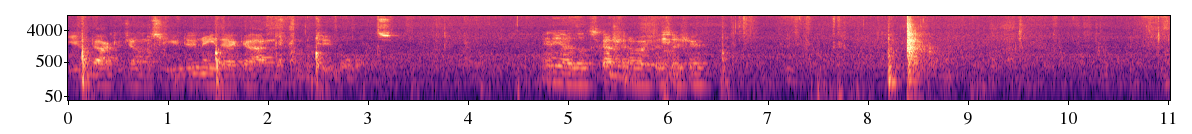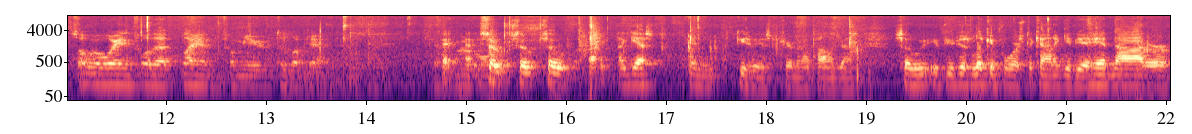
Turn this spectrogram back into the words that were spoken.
you, Dr. Jones, you do need that guidance from the two boards. Any other discussion about this issue? So we're waiting for that plan from you to look at. Can we move So, so, so I- I guess, and, excuse me, Mr. Chairman, I apologize. So if you're just looking for us to kind of give you a head nod, or,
